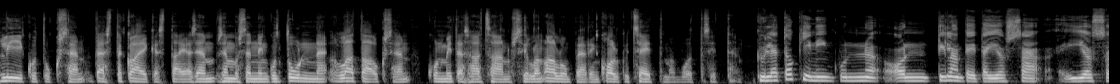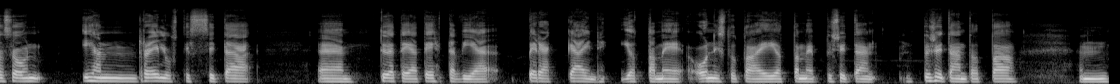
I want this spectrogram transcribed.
liikutuksen tästä kaikesta ja sen, semmoisen niin kuin tunnelatauksen kuin mitä sä oot saanut silloin alun perin 37 vuotta sitten? Kyllä toki niin kuin on tilanteita, jossa, jossa se on ihan reilusti sitä ää, työtä ja tehtäviä peräkkäin, jotta me onnistutaan ja jotta me pysytään, pysytään tota, mm,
